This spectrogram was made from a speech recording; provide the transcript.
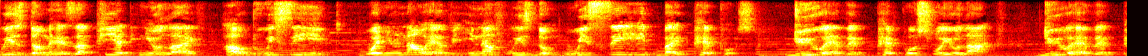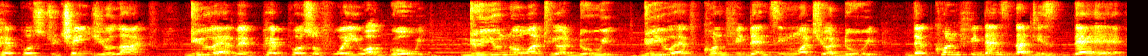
wisdom has appeared in your life, how do we see it? When you now have enough wisdom, we see it by purpose. Do you have a purpose for your life? Do you have a purpose to change your life? Do you have a purpose of where you are going? Do you know what you are doing? Do you have confidence in what you are doing? The confidence that is there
